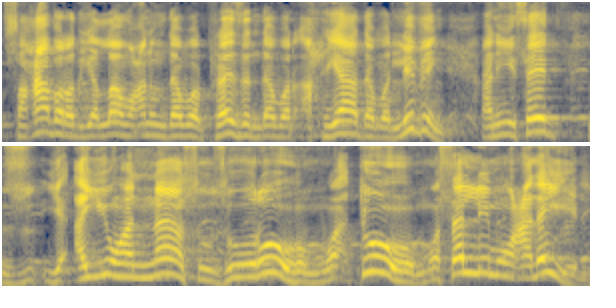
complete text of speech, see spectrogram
Sahaba radiallahu anhum that were present, that were ahya, that were living. And he said, أيها الناس زوروهم وأتوهم وسلموا عليهم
